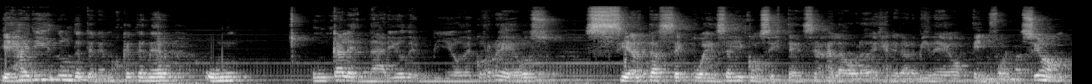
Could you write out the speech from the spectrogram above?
Y es allí donde tenemos que tener un, un calendario de envío de correos, ciertas secuencias y consistencias a la hora de generar video e información.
